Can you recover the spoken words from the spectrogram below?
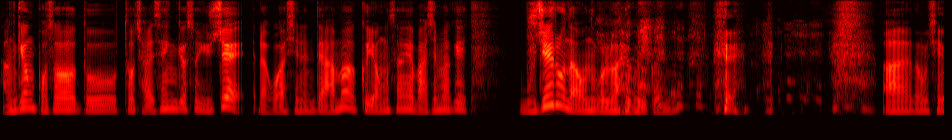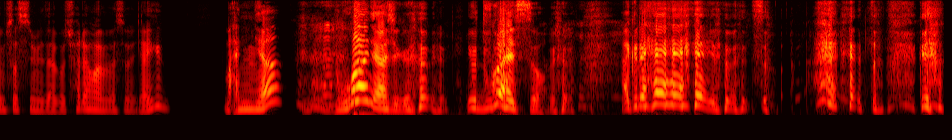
안경 벗어도 더 잘생겨서 유죄라고 하시는데 아마 그 영상의 마지막에 무죄로 나오는 걸로 알고 있거든요. 아 너무 재밌었습니다. 그 촬영하면서 야 이게 맞냐? 뭐 하냐 지금? 이거 누가 했어? 아 그래 해해해 이러면서 했던 그냥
